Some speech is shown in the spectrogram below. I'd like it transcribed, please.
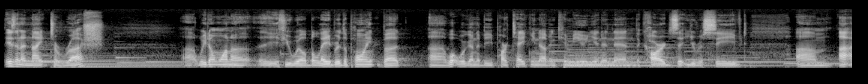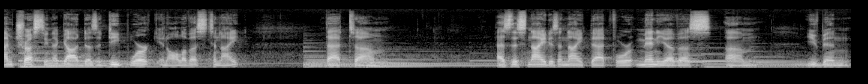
isn't a night to rush. Uh, we don't want to, if you will, belabor the point, but uh, what we're going to be partaking of in communion and then the cards that you received. Um, I, am trusting that God does a deep work in all of us tonight. That um, as this night is a night that for many of us, um, you've been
